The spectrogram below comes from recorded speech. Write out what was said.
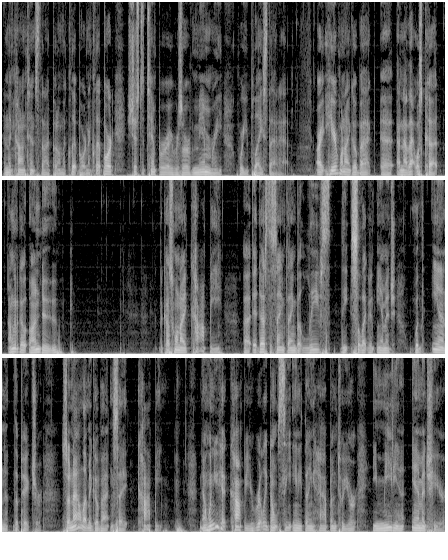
in the contents that I put on the clipboard. And a clipboard is just a temporary reserved memory where you place that at. Alright, here when I go back, uh, now that was cut. I'm going to go undo because when I copy uh, it does the same thing but leaves the selected image within the picture. So now let me go back and say copy. Now when you hit copy you really don't see anything happen to your immediate image here.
